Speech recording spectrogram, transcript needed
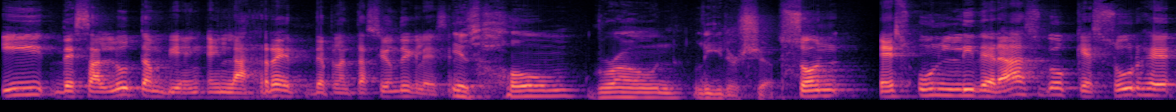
y de salud también en la red de plantación de iglesias is homegrown leadership. son es un liderazgo que surge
